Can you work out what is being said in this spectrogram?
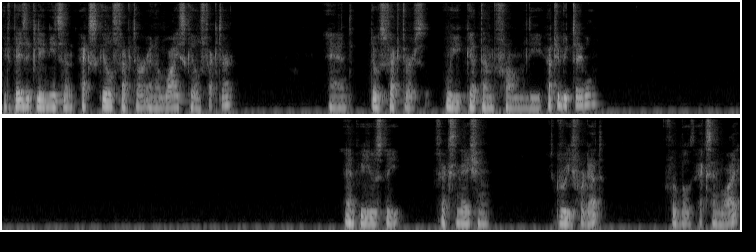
which basically needs an x scale factor and a y scale factor. And those factors we get them from the attribute table. And we use the vaccination degree for that, for both x and y.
